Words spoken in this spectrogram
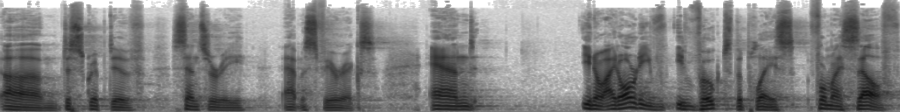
um, descriptive, sensory atmospherics. And, you know, I'd already evoked the place for myself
